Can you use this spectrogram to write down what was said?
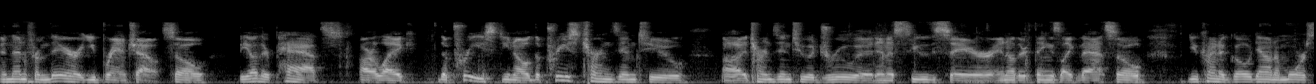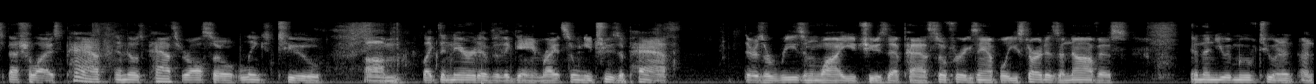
And then from there you branch out. So the other paths are like the priest. You know, the priest turns into uh, it turns into a druid and a soothsayer and other things like that. So you kind of go down a more specialized path, and those paths are also linked to um, like the narrative of the game, right? So when you choose a path, there's a reason why you choose that path. So for example, you start as a novice and then you would move to an, an,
